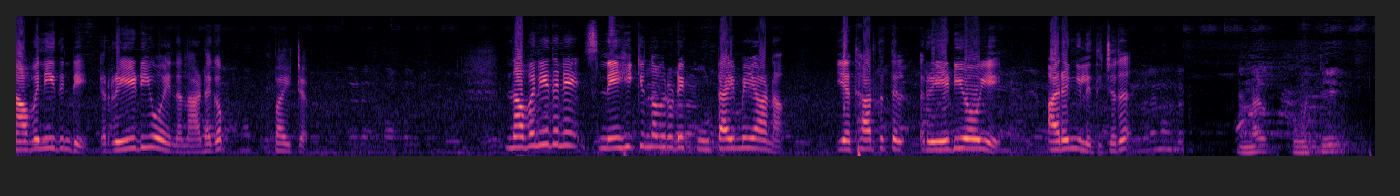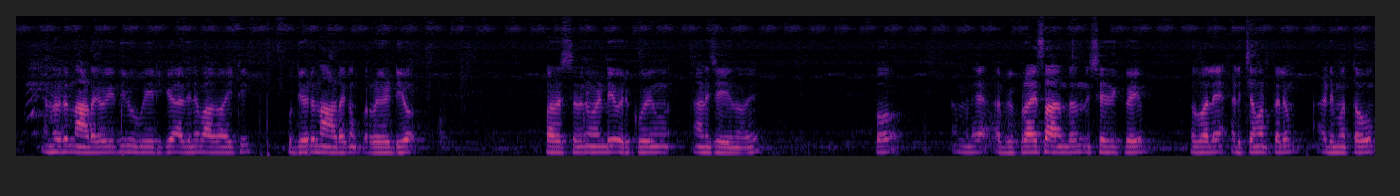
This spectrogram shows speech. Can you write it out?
നവനീതിന്റെ റേഡിയോ എന്ന നാടകം. ബൈറ്റ്. നവനീതിനെ സ്നേഹിക്കുന്നവരുടെ കൂട്ടായ്മയാണ് യഥാർത്ഥത്തിൽ റേഡിയോയെ അരങ്ങിലെത്തിച്ചത്. ഞങ്ങൾ കൂറ്റി എന്നൊരു നാടകവേദി രൂപീകരിക്കുക. അതിന്റെ ഭാഗമായിട്ട് പുതിയൊരു നാടകം റേഡിയോ പ്രദർശനത്തിന് വേണ്ടി ഒരുക്കുകയും ആണ് ചെയ്യുന്നത്. ഇപ്പോൾ നമ്മുടെ അഭിപ്രായ സ്വാതന്ത്ര്യം നിഷേധിക്കുകയും അതുപോലെ അടിച്ചമർത്തലും അടിമത്തവും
